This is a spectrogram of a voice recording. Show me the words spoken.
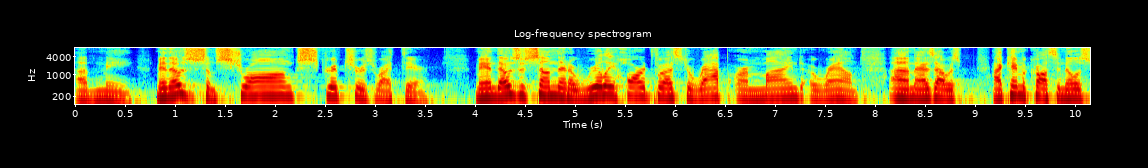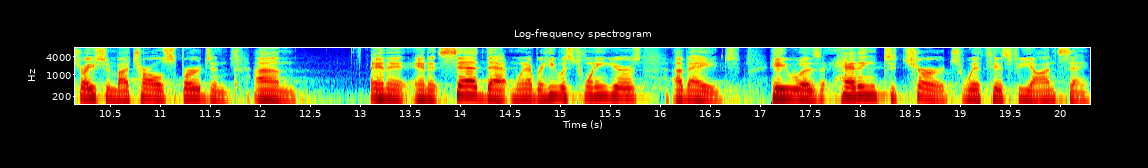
of me. Man, those are some strong scriptures right there. Man, those are some that are really hard for us to wrap our mind around. Um, as I was, I came across an illustration by Charles Spurgeon, um, and it and it said that whenever he was 20 years of age, he was heading to church with his fiance.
